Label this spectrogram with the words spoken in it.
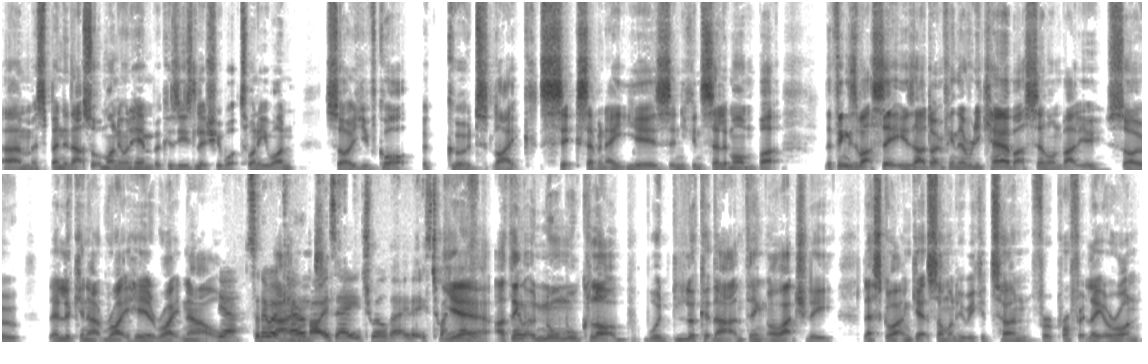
um, and spending that sort of money on him because he's literally, what, 21? So, you've got a good, like, six, seven, eight years and you can sell him on. But the things about City is I don't think they really care about sell on value. So they're looking at right here, right now. Yeah, so they won't care about his age, will they? That he's 28. Yeah, I think a normal club would look at that and think, oh, actually, let's go out and get someone who we could turn for a profit later on.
